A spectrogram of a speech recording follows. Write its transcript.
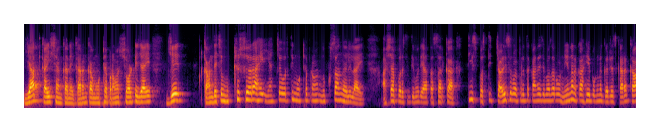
यात काही शंका नाही कारण का मोठ्या प्रमाणात शॉर्टेज आहे. जे कांद्याचे मुख्य शहर आहे यांच्यावरती मोठ्या प्रमाणात नुकसान झालेलं आहे. अशा परिस्थितीमध्ये आता सरकार तीस पस्तीस चाळीस रुपयापर्यंत कांद्याचे बाजारवर नेणार का हे बघणं गरजेचं कारण का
